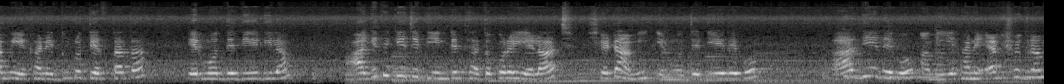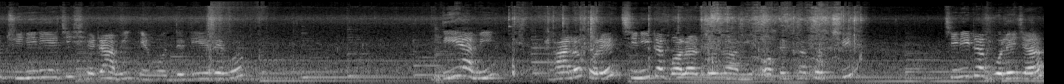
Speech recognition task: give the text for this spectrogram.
আমি এখানে দুটো তেজপাতা এর মধ্যে দিয়ে দিলাম। আগে থেকে যে তিনটে থেতো করে এলাচ, সেটা আমি এর মধ্যে দিয়ে দেব। আর দিয়ে দেব, আমি এখানে একশো গ্রাম চিনি নিয়েছি, সেটা আমি এর মধ্যে দিয়ে দেব। দিয়ে আমি ভালো করে চিনিটা গলার জন্য আমি অপেক্ষা করছি। চিনিটা গলে যাক।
